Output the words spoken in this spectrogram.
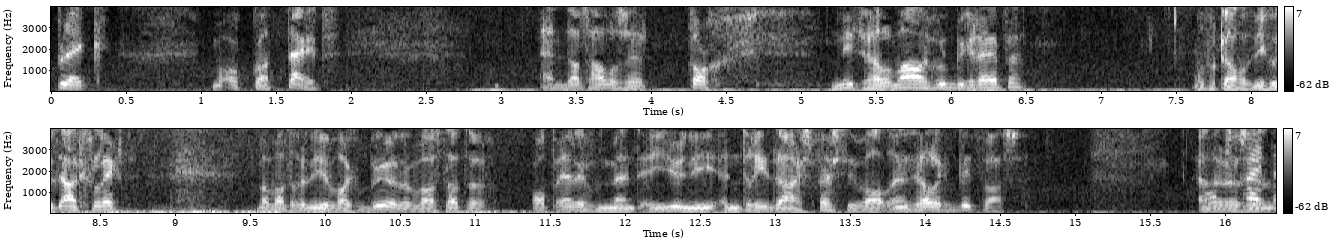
plek, maar ook qua tijd. En dat hadden ze toch niet helemaal goed begrepen. Of ik had het niet goed uitgelegd. Maar wat er in ieder geval gebeurde was dat er op enig moment in juni een driedaags festival in het hele gebied was. En er is een,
